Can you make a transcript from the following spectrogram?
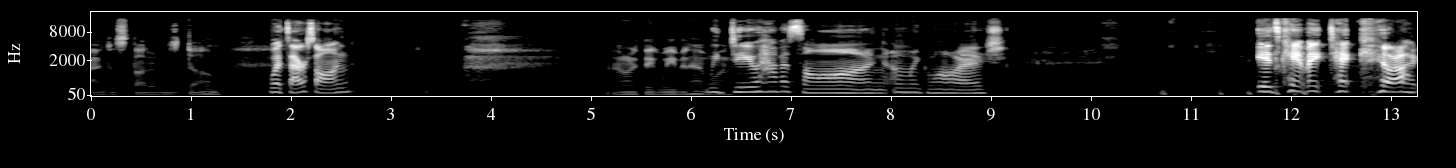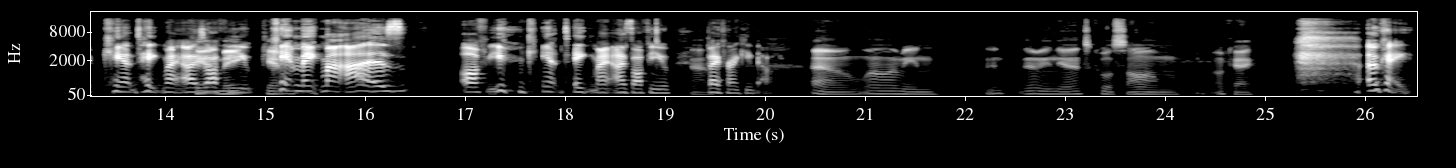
I just thought it was dumb. what's our song? I don't think we even have We one. do have a song. Oh my gosh. It's can't make take can't take my eyes Can't off make- you. can't Can't, make my eyes off you. Can't take my eyes off you Oh. by Frankie Valli. Oh well, I mean, it, I mean, yeah, it's a cool song. Okay, okay.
